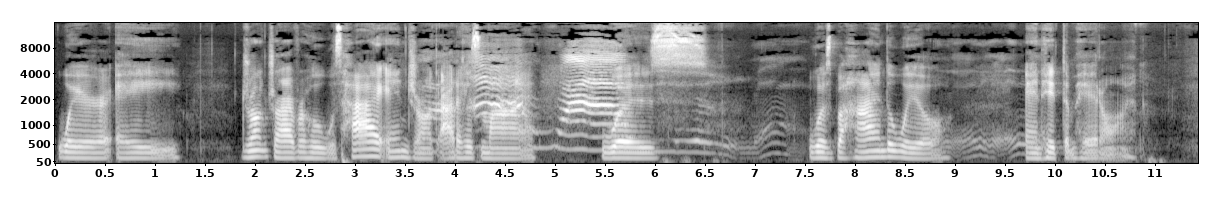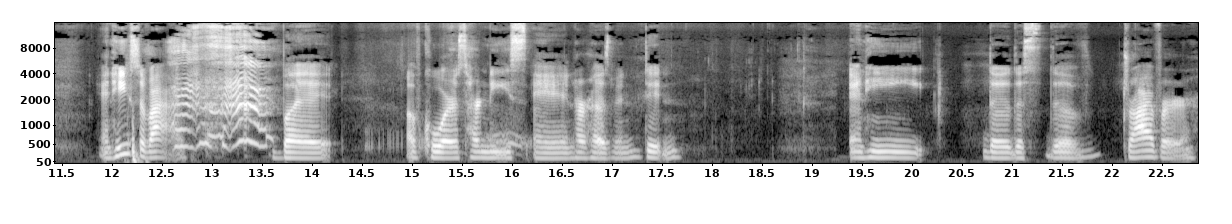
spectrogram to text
where a drunk driver who was high and drunk out of his mind was was behind the wheel and hit them head on. And he survived. But of course her niece and her husband didn't. And he the the the driver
